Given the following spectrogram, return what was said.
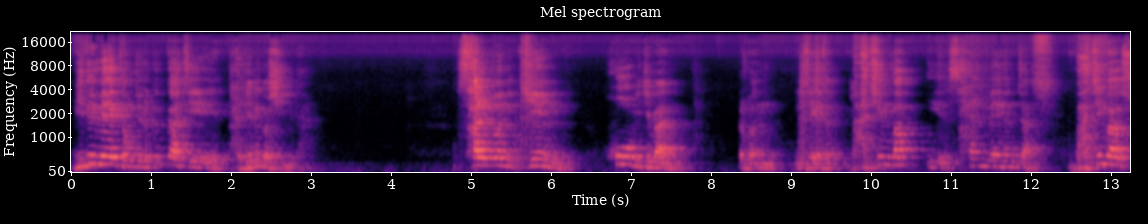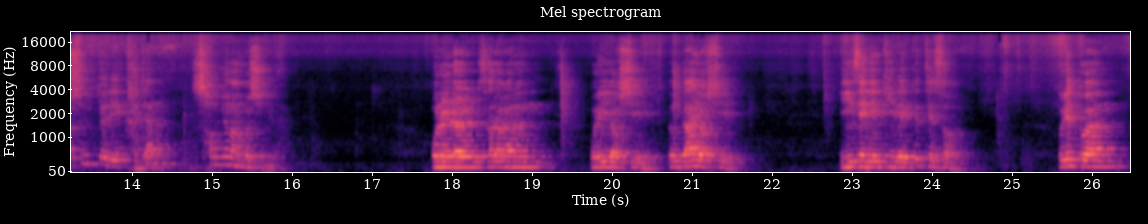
믿음의 경주를 끝까지 달리는 것입니다. 삶은 긴 호흡이지만 여러분 인생에서 마지막 이 삶의 현장, 마지막 숨결이 가장 선명한 것입니다. 오늘날 살아가는 우리 역시 또 나 역시 인생의 길의 끝에서 우리 또한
